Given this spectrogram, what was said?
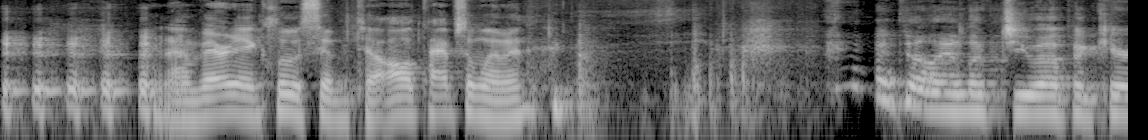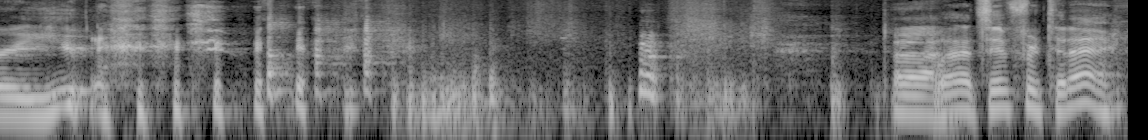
And I'm very inclusive to all types of women. Until they looked you up and carry you. Uh, well, that's it for today.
